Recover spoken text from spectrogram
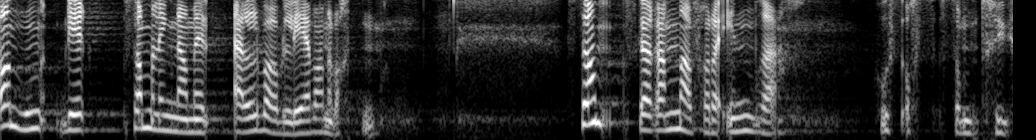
Ånden blir sammenligna med elver av levende vann, som skal renne fra det indre hos oss som tror.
